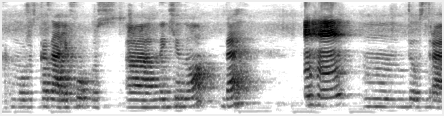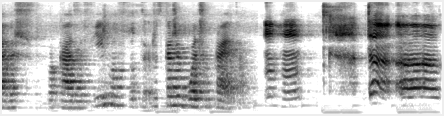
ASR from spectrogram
как мы уже сказали, фокус э, на кино, да? Угу. Ты устраиваешь показы фильмов. Вот расскажи больше про это. Угу. Да,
